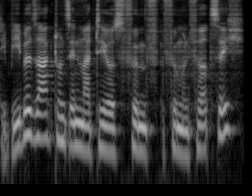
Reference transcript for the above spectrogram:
Die Bibel sagt uns in Matthäus 5:45,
